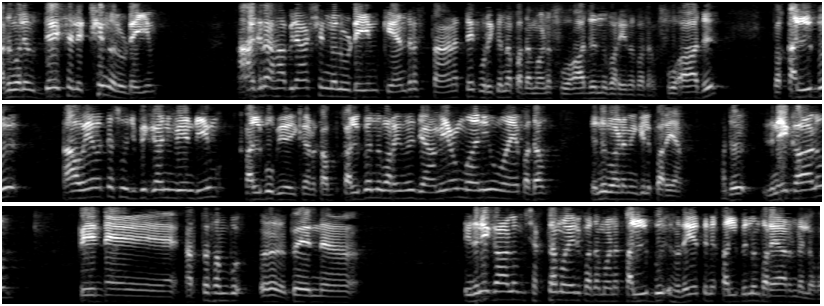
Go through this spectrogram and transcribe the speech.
അതുപോലെ ഉദ്ദേശ ലക്ഷ്യങ്ങളുടെയും ആഗ്രഹാഭിലാഷങ്ങളുടെയും കേന്ദ്ര സ്ഥാനത്തെ കുറിക്കുന്ന പദമാണ് ഫുആദ് എന്ന് പറയുന്ന പദം. ഫുആദ് ഇപ്പൊ കൽബ് അവയവത്തെ സൂചിപ്പിക്കാൻ വേണ്ടിയും കൽബ് ഉപയോഗിക്കുകയാണ്. കൽബ് എന്ന് പറയുന്നത് ജാമ്യവും മാന്യവുമായ പദം എന്ന് വേണമെങ്കിൽ പറയാം. അത് ഇതിനേക്കാളും പിന്നെ അർത്ഥസമ്പു പിന്നെ ഇതിനേക്കാളും ശക്തമായ ഒരു പദമാണ് കൽബ് ഹൃദയത്തിന് കൽബ് എന്നും പറയാറുണ്ടല്ലോ.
